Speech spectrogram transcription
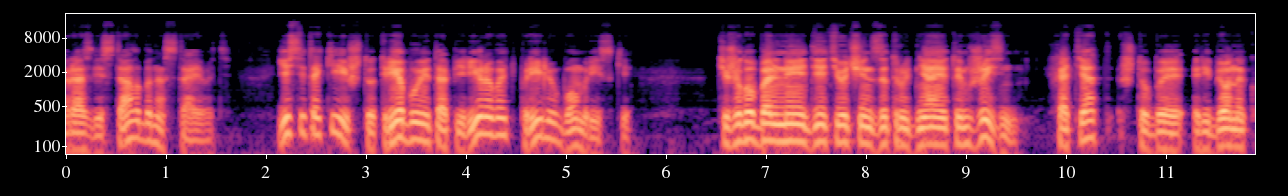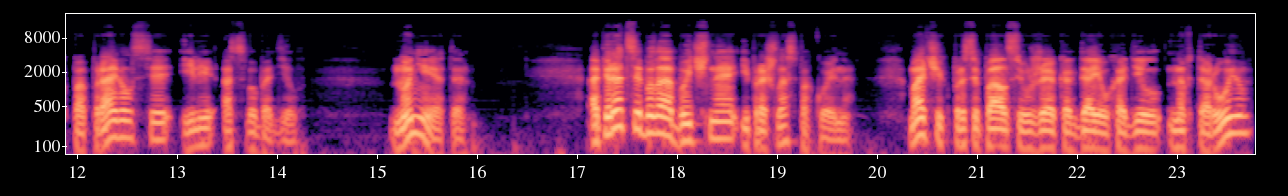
разве стала бы настаивать? Есть и такие, что требуют оперировать при любом риске. Тяжело больные дети очень затрудняют им жизнь, хотят, чтобы ребенок поправился или освободил. Но не это. Операция была обычная и прошла спокойно. Мальчик просыпался уже, когда я уходил на вторую,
